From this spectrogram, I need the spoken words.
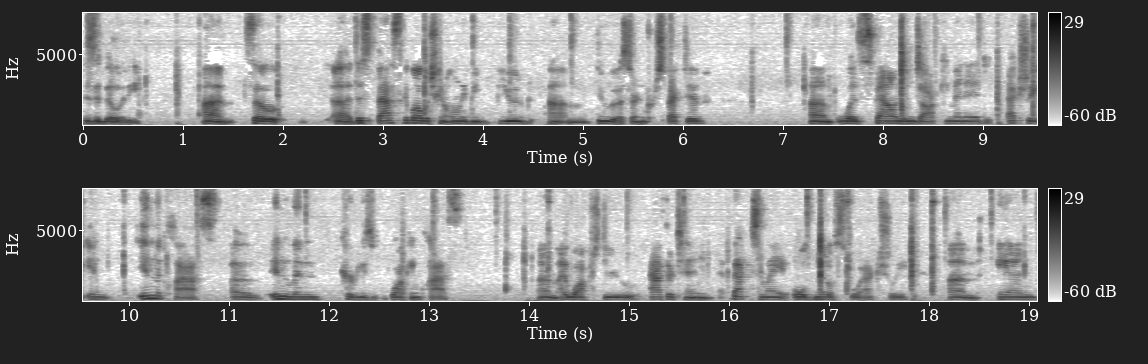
visibility. Um, so uh, this basketball, which can only be viewed um, through a certain perspective, um, was found and documented actually in in the class of in Lynn Kirby's walking class um, I walked through Atherton back to my old middle school actually, um, and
